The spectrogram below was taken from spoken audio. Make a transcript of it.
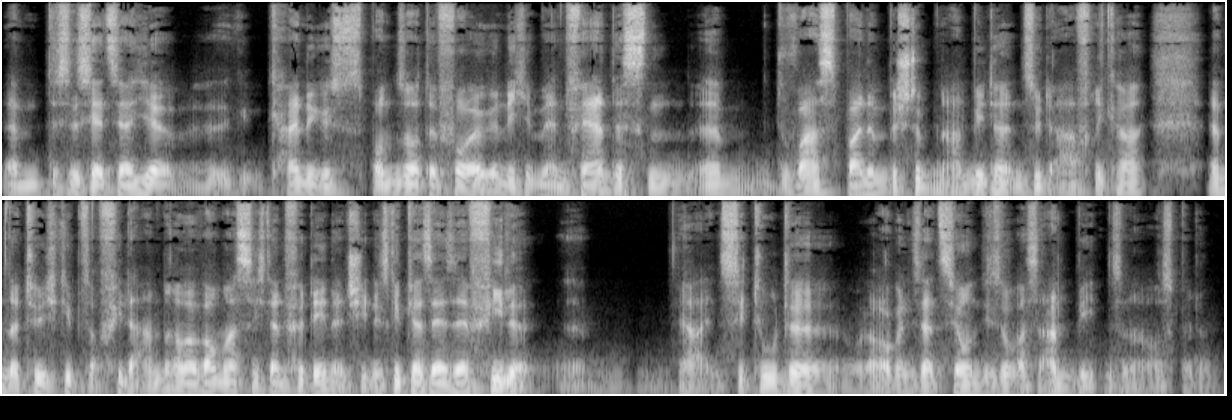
Ähm, das ist jetzt ja hier äh, keine gesponserte Folge, nicht im entferntesten. Ähm, du warst bei einem bestimmten Anbieter in Südafrika. Ähm, natürlich gibt es auch viele andere, aber warum hast du dich dann für den entschieden? Es gibt ja sehr, sehr viele ja, Institute oder Organisationen, die sowas anbieten, so eine Ausbildung.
